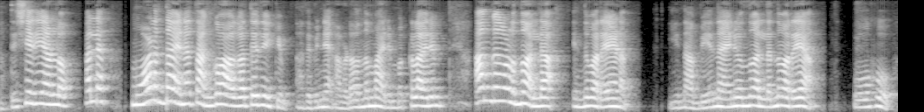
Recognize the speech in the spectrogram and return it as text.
അത് ശരിയാണല്ലോ. അല്ല മോൾ എന്താ അതിനകത്ത് അംഗം ആകാത്തേന്ന് നിൽക്കും അത് പിന്നെ അവിടെ വന്ന മരുമക്കളാരും അംഗങ്ങളൊന്നും അല്ല എന്ന് പറയണം. ഈ നബിയ നയനൊന്നും അല്ലെന്ന് പറയാം. ഓഹോ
